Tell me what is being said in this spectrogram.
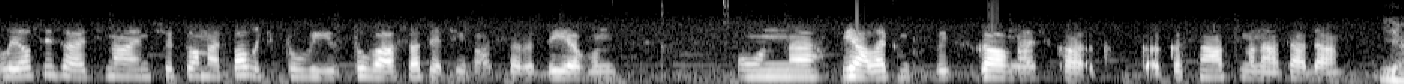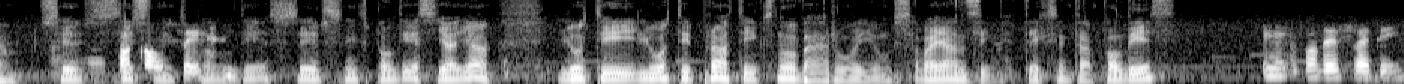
liels izaicinājums ir tomēr palikt tuvī, tuvās attiecībās ar Dievu. Un, un, uh, jā, laikam tas bija tas galvenais, kā, kas nāca manā tādā jā, sir, sirsnīgs paldies, sirsnīgs paldies, jā, jā, ļoti, ļoti prātīgs novērojums vai atziņa, teiksim tā, paldies. Jā, paldies, Svētīgi.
